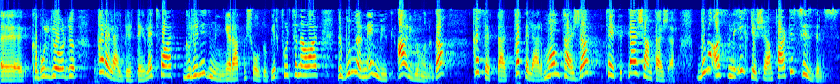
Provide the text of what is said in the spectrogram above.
e, kabul gördü. Paralel bir devlet var. Gülenizmin yaratmış olduğu bir fırtına var ve bunların en büyük argümanı da kasetler, tapeler, montajlar, tehditler, şantajlar. Bunu aslında ilk yaşayan parti sizdiniz.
